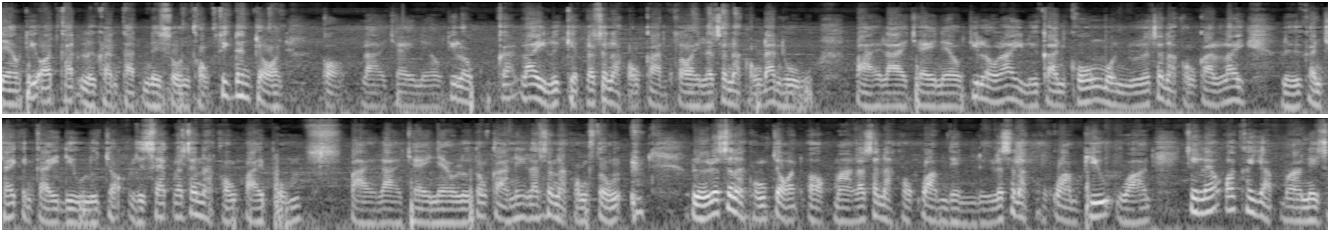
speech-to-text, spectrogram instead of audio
แนวที่ออสคัด หรือการตัดในโซนของซิกด้านจร กรอบลายชายแนว ที่เราไล่หรือเก็บลักษณะของการซอยลักษณะของด้านหูปลายลายชายแนว ที่เราไล่หรือการโค้งมนหรือลักษณะของการไล่ หรือการใช้กันไกรดิวหรือเจาะหรือแซกลักษณะของปลายผม ปลายลายชายแนว หรือต้องการให้ลักษณะของทรง หรือลักษณะของจอดออกมาลักษณะของความเด่น หรือลักษณะของความผิวหวาน เสร็จแล้วออดขยับมาในโซ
